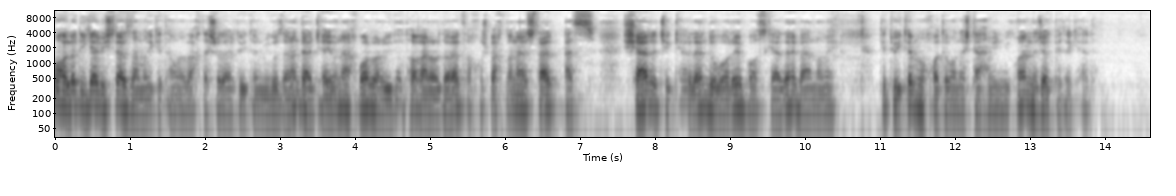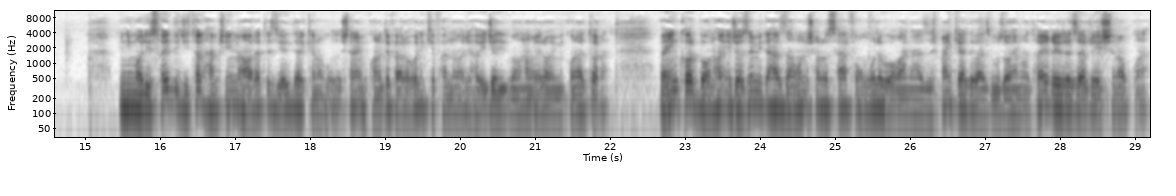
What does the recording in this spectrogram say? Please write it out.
و حالا دیگر بیشتر از زمانی که تمام وقتش را در توییتر میگذرند در جریان اخبار و رویدادها قرار دارد و خوشبختانه از از شر چک کردن دوباره باز کردن برنامه که توییتر مخاطبانش تحمیل می‌کنند نجات پیدا کرده های دیجیتال همچنین مهارت زیادی در کنار گذاشتن امکانات فراوانی که های جدید به آنها ارائه می‌کند دارند و این کار به آنها اجازه می‌دهد زمانشان را صرف امور واقعا ارزشمند کرده و از های غیر ضروری اجتناب کنند.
